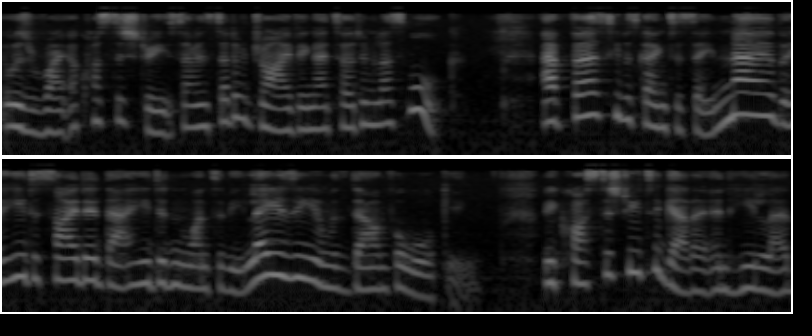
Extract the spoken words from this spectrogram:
It was right across the street, so instead of driving, I told him let's walk. At first, he was going to say no, but he decided that he didn't want to be lazy and was down for walking. We crossed the street together, and he led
